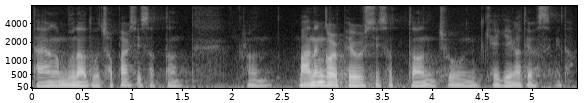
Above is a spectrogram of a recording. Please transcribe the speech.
다양한 문화도 접할 수 있었던 그런 많은 걸 배울 수 있었던 좋은 계기가 되었습니다.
